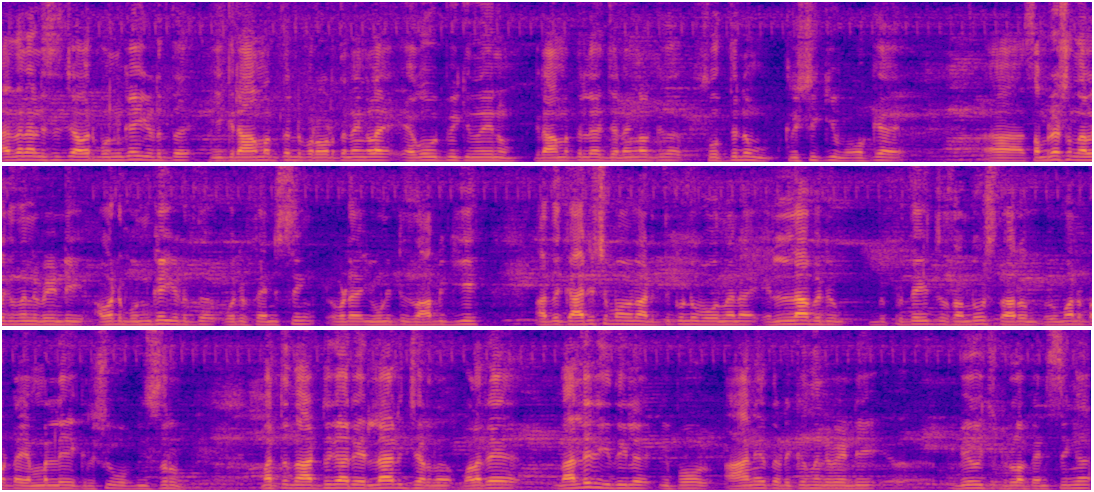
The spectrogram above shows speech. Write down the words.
അതിനനുസരിച്ച് അവർ മുൻകൈ എടുത്ത് ഈ ഗ്രാമത്തിന്റെ പ്രവർത്തനങ്ങളെ ഏകോപിപ്പിക്കുന്നതിനും ഗ്രാമത്തിലെ ജനങ്ങൾക്ക് സ്വത്തിനും കൃഷിക്കും ഒക്കെ സംരക്ഷണം നൽകുന്നതിന് വേണ്ടി അവരുടെ മുൻകൈ എടുത്ത് ഒരു ഫെൻസിങ് ഇവിടെ യൂണിറ്റ് സ്ഥാപിക്കുകയും അത് കാര്യക്ഷമമായി നടത്തിക്കൊണ്ടു പോകുന്നതിന് എല്ലാവരും പ്രത്യേകിച്ച് സന്തോഷ് സാറും ബഹുമാനപ്പെട്ട എം എൽ എ കൃഷി ഓഫീസറും മറ്റ് നാട്ടുകാരും എല്ലാവരും ചേർന്ന് വളരെ നല്ല രീതിയിൽ ഇപ്പോൾ ആനയെ തടുക്കുന്നതിന് വേണ്ടി ഉപയോഗിച്ചിട്ടുള്ള ഫെൻസിങ്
